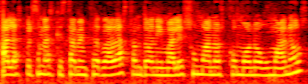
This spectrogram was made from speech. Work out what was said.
a las personas que están encerradas, tanto animales humanos como no humanos,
